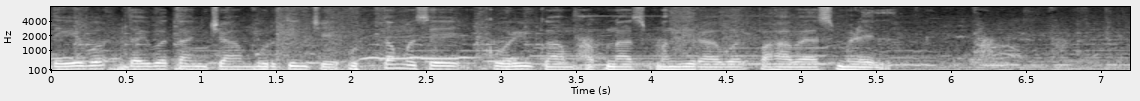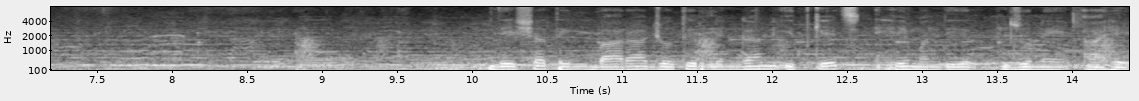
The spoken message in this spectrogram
देव दैवतांच्या मूर्तींचे उत्तम असे कोरीव काम आपणास मंदिरावर पाहावयास मिळेल. देशातील बारा ज्योतिर्लिंगांइतकेच हे मंदिर जुने आहे.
